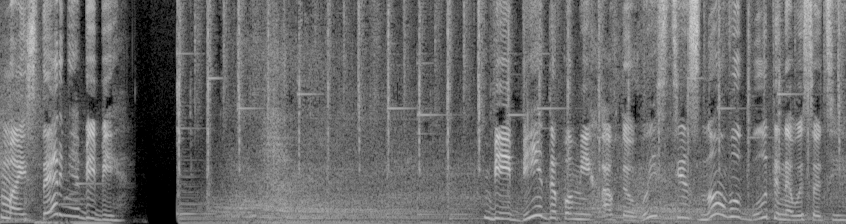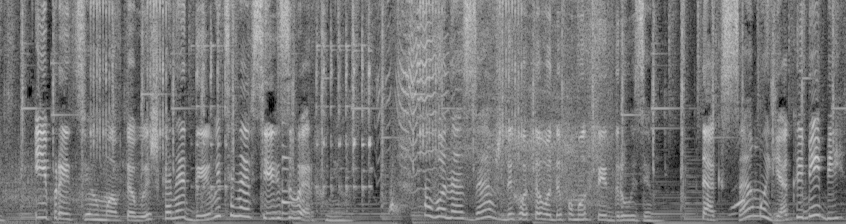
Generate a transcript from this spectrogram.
Майстерня Бібі. Бібі допоміг автовишці знову бути на висоті. І при цьому автовишка не дивиться на всіх зверхню. Вона завжди готова допомогти друзям, так само, як і Бібі.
